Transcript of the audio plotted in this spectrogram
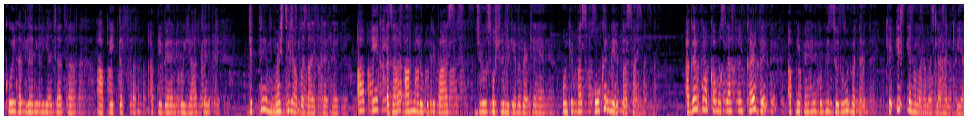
کوئی ہدیہ نہیں لیا جاتا۔ آپ ایک دفعہ اپنی بہن کو یاد کریں جتنے مرضی آپ وظائف کر لیں، آپ ایک ہزار عامی لوگوں کے پاس جو سوشل میڈیا پہ بیٹھے ہیں، ان کے پاس ہو کر میرے پاس آئیں۔ اگر وہ آپ کا مسئلہ حل کر دے، اپنی بہن کو بھی ضرور بتائیں کہ اس نے ہمارا مسئلہ حل کیا۔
